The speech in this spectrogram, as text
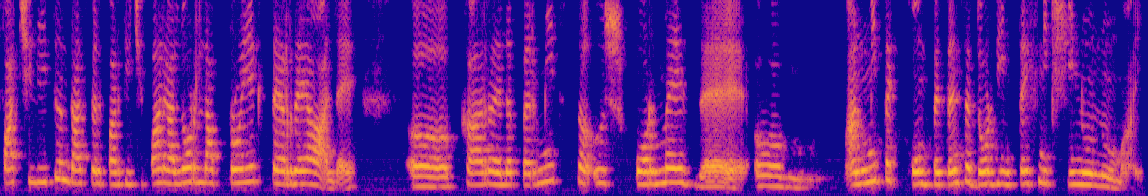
facilitând astfel participarea lor la proiecte reale care le permit să își formeze um, anumite competențe de ordin tehnic și nu numai.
